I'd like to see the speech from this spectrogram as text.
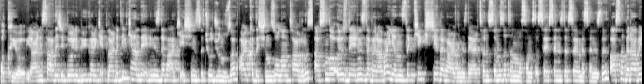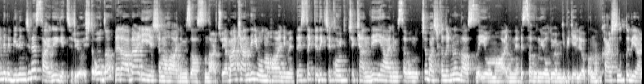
akıyor. Yani sadece böyle büyük hareketlerde değil kendi evinizde belki eşinizle, çocuğunuzla, arkadaşınız olan tavrınız aslında öz değerinizle beraber yanınızdaki kişiye de verdiğiniz değer. Tanısanız da tanımasanız da, sevseniz de sevmeseniz de aslında beraberinde bir bilinci ve saygıyı getiriyor. İşte o da beraber iyi yaşama halimizi aslında artıyor. Yani ben kendi iyi olma halimi destekledikçe, koydukça, kendi iyi halimi savundukça başkalarının da aslında iyi olma halini savunuyor oluyorum gibi geliyor bana. Karşılıklı bir yer.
